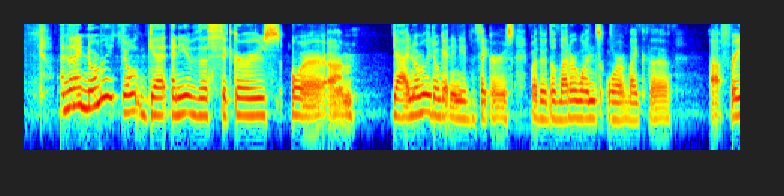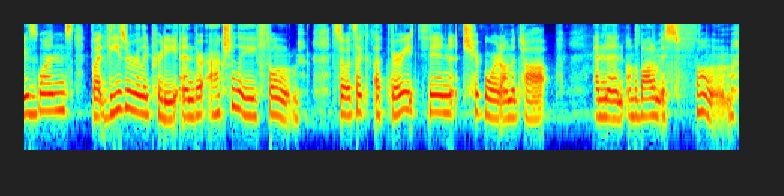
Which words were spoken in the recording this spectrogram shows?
And then I normally don't get any of the thickers or um, yeah, I normally don't get any of the thickers, whether the letter ones or like the uh, phrase ones, but these are really pretty and they're actually foam. So it's like a very thin chipboard on the top and then on the bottom is foam.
